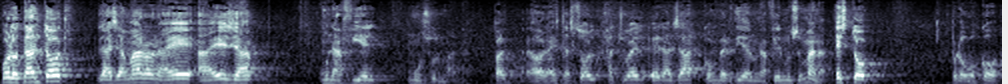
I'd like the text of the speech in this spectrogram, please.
Por lo tanto, la llamaron a, e, a ella una fiel musulmana. Ahora, esta Sol Hachuel era ya convertida en una fiel musulmana. Esto provocó.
